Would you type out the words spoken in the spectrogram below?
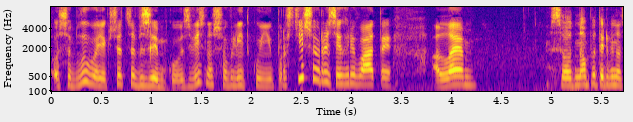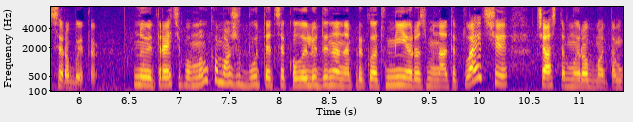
Особливо, якщо це взимку. Звісно, що влітку її простіше розігрівати, але все одно потрібно це робити. Ну і третя помилка може бути це коли людина, наприклад, вміє розминати плечі. Часто ми робимо там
